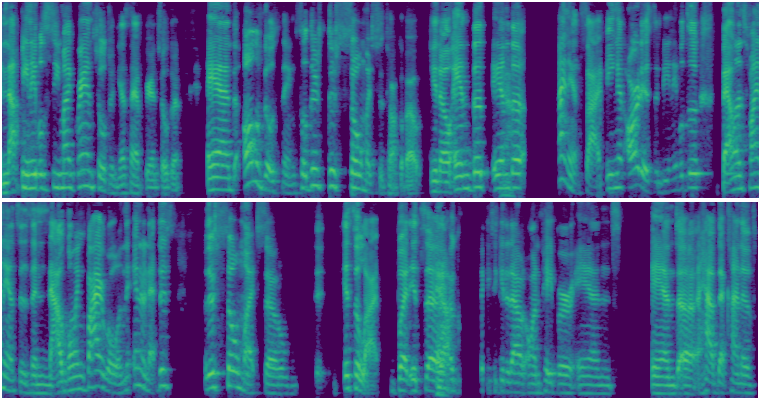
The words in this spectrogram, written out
and not being able to see my grandchildren. Yes, I have grandchildren and all of those things. So there's there's so much to talk about, you know, and the and yeah. the finance side, being an artist and being able to balance finances and now going viral and the internet. There's there's so much. So it's a lot, but it's a, yeah. a great way to get it out on paper and and uh, have that kind of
